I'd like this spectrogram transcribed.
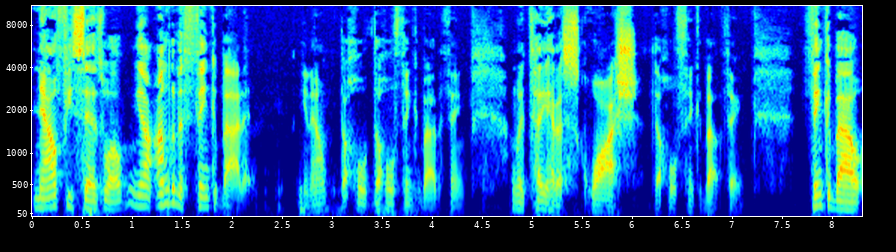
now if he says, well, you know, I'm going to think about it, you know, the whole the whole think about thing. I'm going to tell you how to squash the whole think about thing. Think about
